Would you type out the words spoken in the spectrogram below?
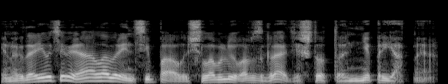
Иногда и у тебя, Лаврентий Павлович, ловлю во взгляде что-то неприятное.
